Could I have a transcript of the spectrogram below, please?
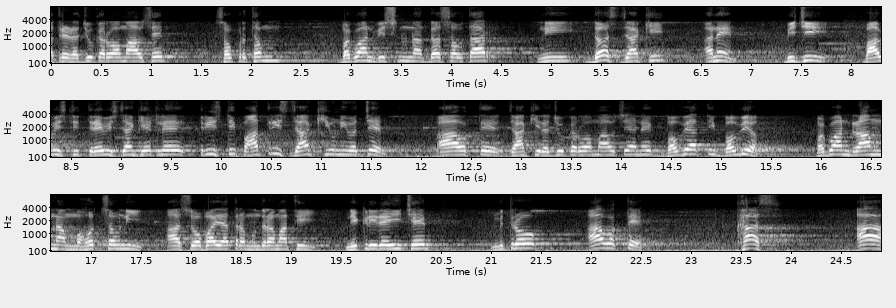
અત્રે રજૂ કરવામાં આવશે. સૌપ્રથમ ભગવાન વિષ્ણુના દસ અવતારની દસ ઝાંખી અને બીજી બાવીસથી ત્રેવીસ ઝાંખી એટલે ત્રીસથી પાંત્રીસ ઝાંખીઓની વચ્ચે આ વખતે ઝાંખી રજૂ કરવામાં આવશે અને એક ભવ્યાતિ ભવ્ય ભગવાન રામના મહોત્સવની આ શોભાયાત્રા મુન્દ્રામાંથી નીકળી રહી છે. મિત્રો, આ વખતે ખાસ આ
